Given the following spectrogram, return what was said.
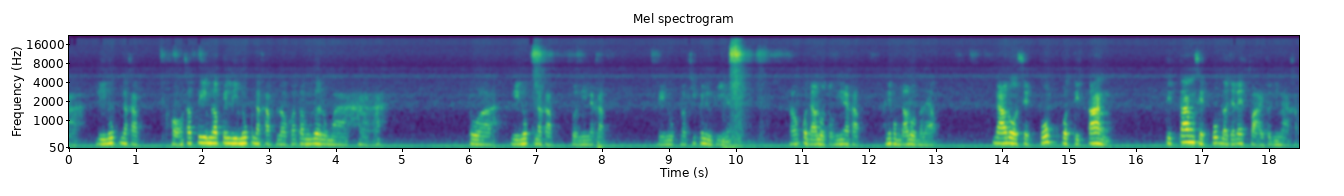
า Linux นะครับ ของสตรีมเราเป็น Linux นะครับ เราก็ต้องเลื่อนลงมาหา ตัว Linux นะครับ ตัวนี้นะครับ Linux เราคลิกไปหนึ่งทีนะ แล้วกดดาวน์โหลดตรงนี้นะครับ อันนี้ผมดาวน์โหลดมาแล้ว ดาวน์โหลดเสร็จปุ๊บกดติดตั้ง ติดตั้งเสร็จปุ๊บเราจะได้ไฟล์ตัวนี้มาครับ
